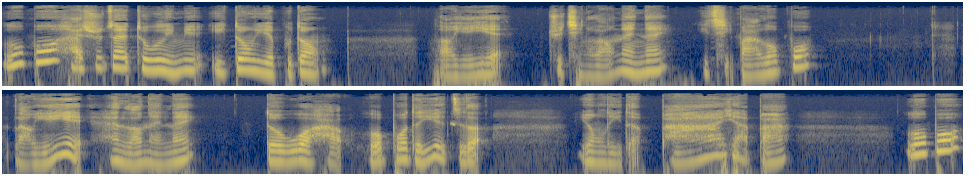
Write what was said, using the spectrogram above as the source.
萝卜还是在土里面一动也不动。老爷爷去请老奶奶一起拔萝卜，老爷爷和老奶奶都握好。萝卜的叶子了，用力的拔呀拔，萝卜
